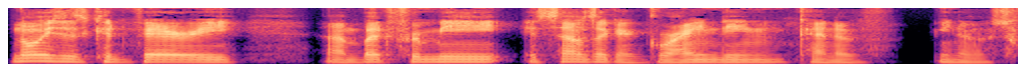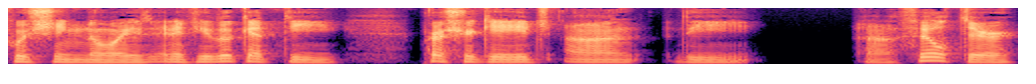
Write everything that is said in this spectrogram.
Noises could vary, um, but for me, it sounds like a grinding kind of, you know, swishing noise. And if you look at the pressure gauge on the uh, filter,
